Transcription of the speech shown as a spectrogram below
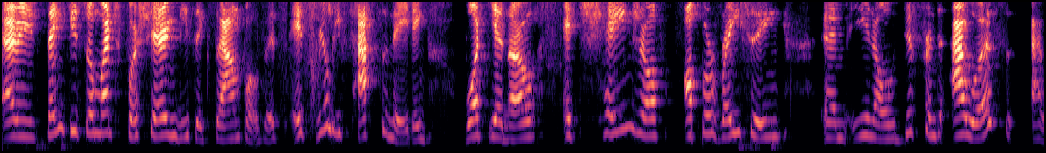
I mean, thank you so much for sharing these examples. It's it's really fascinating what you know a change of operating um you know different hours uh,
